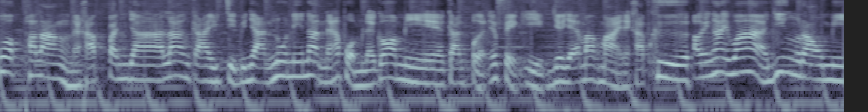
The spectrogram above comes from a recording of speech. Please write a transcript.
พวกพลังนะครับปัญญาร่างกายจิตวิญญาณนู่นนี่นั่นนะครับผมแล้วก็มีการเปิดเอฟเฟกอีกเยอะแยะมากมายนะครับคือเอาง่ายๆว่ายิ่งเรามี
